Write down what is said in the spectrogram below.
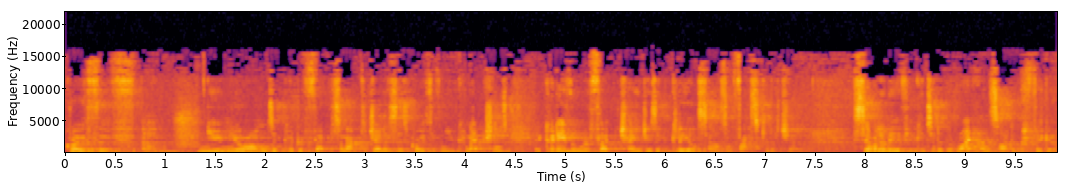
growth of um, new neurons, it could reflect synaptogenesis, growth of new connections, it could even reflect changes in glial cells or vasculature. Similarly, if you consider the right-hand side of the figure,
